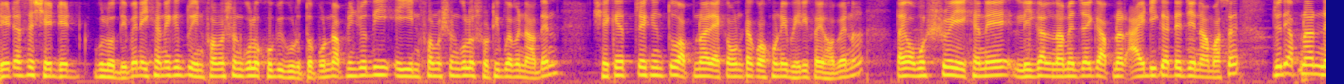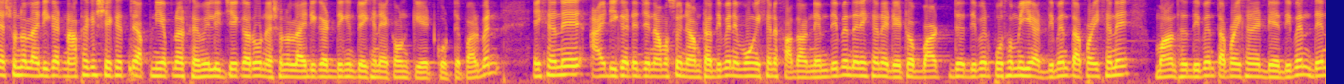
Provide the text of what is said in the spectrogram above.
ডেট আছে, সেই ডেটগুলো দিবেন। এখানে কিন্তু ইনফরমেশনগুলো খুবই গুরুত্বপূর্ণ। আপনি যদি এই ইনফরমেশনগুলো সঠিকভাবে না দেন, সেক্ষেত্রে কিন্তু আপনার অ্যাকাউন্টটা কখনোই ভেরিফাই হবে না। তাই অবশ্যই এখানে লিগাল নামের জায়গায় আপনার আইডি কার্ডের যে নাম আছে, যদি আপনার ন্যাশনাল আইডি কার্ড না থাকে, সেক্ষেত্রে আপনি আপনার ফ্যামিলির যে কারও ন্যাশনাল আইডি কার্ড দিয়ে কিন্তু এখানে অ্যাকাউন্ট ক্রিয়েট করতে পারবেন। এখানে আইডি কার্ডের যে নাম আছে, ওই নামটা দিবেন এবং এখানে ফাদার নেম দিবেন দেন এখানে ডেট অফ বার্থ দিবেন, প্রথমে ইয়ার দিবেন, তারপর এখানে মান্থ দিবেন, তারপর এখানে ডে দিবেন দেন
